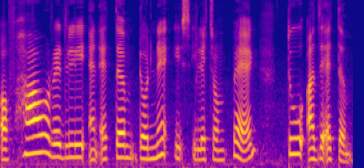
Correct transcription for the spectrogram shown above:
of how readily an atom donates its electron pair to other atoms.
